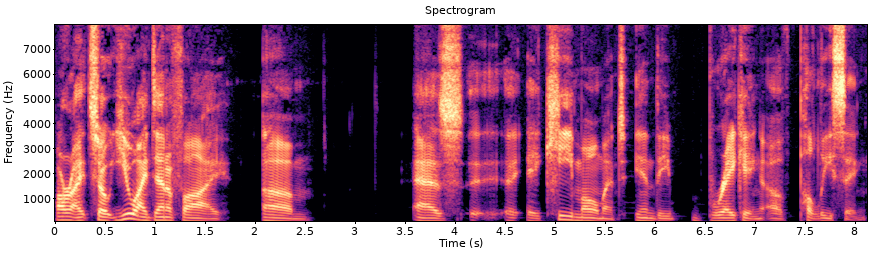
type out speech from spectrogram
All right. So you identify um, as a, a, key moment in the breaking of policing,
